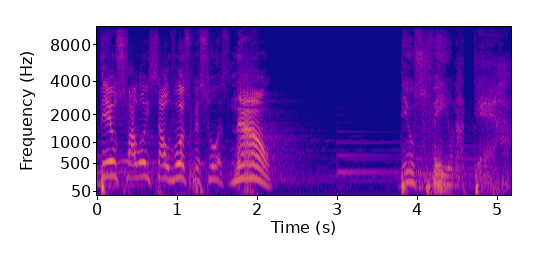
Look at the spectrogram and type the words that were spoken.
Deus falou e salvou as pessoas. Não. Deus veio na terra.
